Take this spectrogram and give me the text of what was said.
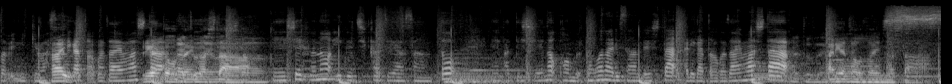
遊びに行きます、はい。ありがとうございました。ありがとうございました。えーシェフの井口和也さんと、えーパティシエの昆布智成さんでした。ありがとうございました。ありがとうございました。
